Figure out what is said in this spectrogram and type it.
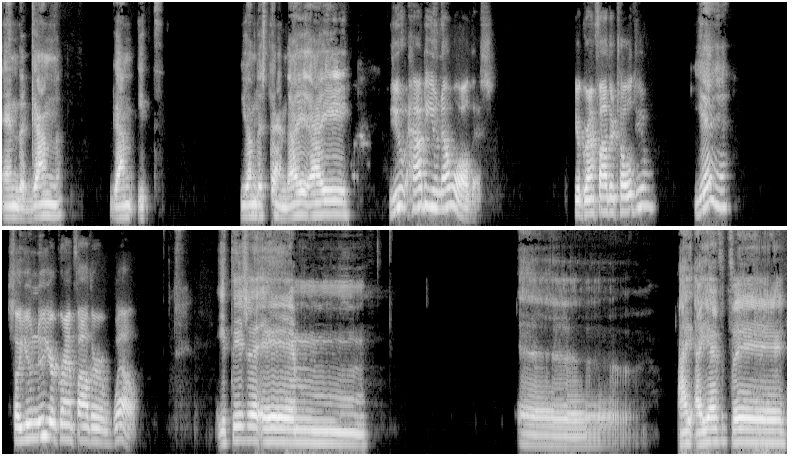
and the gun gun it you understand i i you how do you know all this? Your grandfather told you? yeah So you knew your grandfather well. It is a um, uh, i i have the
